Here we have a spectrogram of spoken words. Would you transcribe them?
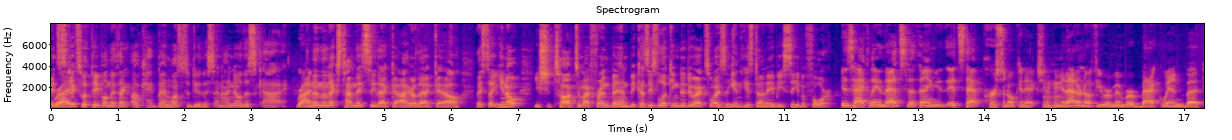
It Right. sticks with people and they think, okay, Ben wants to do this and I know this guy. Right. And then the next time they see that guy or that gal, they say, you know, you should talk to my friend Ben because he's looking to do XYZ and he's done ABC before. Exactly, and that's the thing. It's that personal connection. Mm-hmm. And I don't know if you remember back when, but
